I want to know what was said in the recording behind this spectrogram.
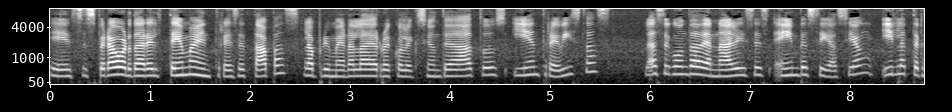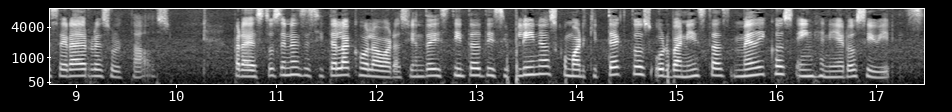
Eh, se espera abordar el tema en tres etapas. La primera la de recolección de datos y entrevistas, la segunda de análisis e investigación y la tercera de resultados. Para esto se necesita la colaboración de distintas disciplinas como arquitectos, urbanistas, médicos e ingenieros civiles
